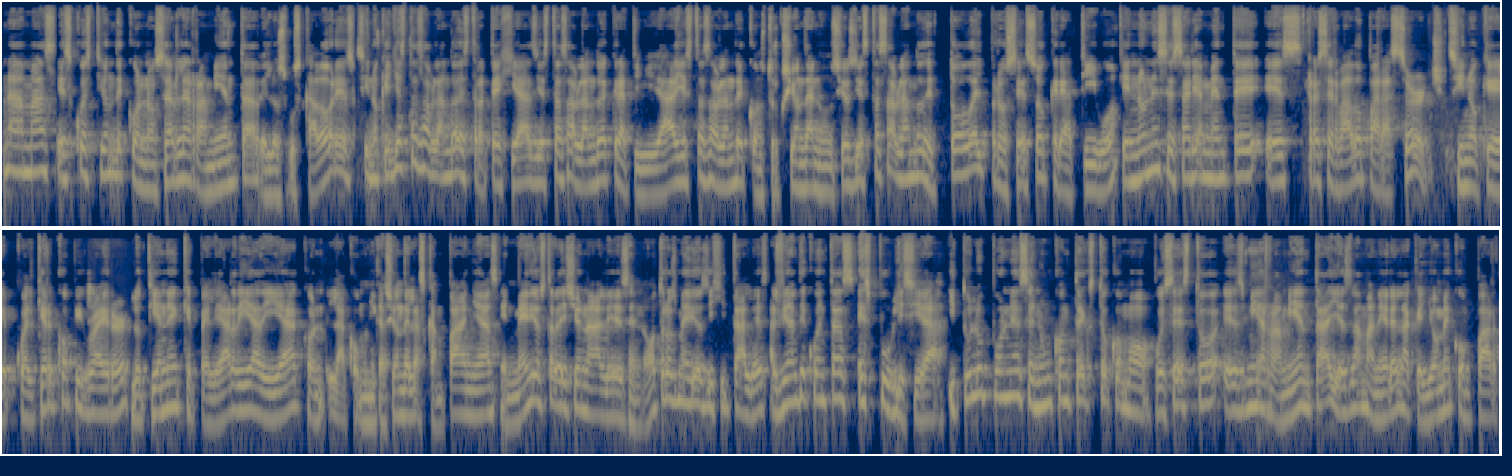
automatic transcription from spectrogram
Nada más es cuestión de conocer la herramienta de los buscadores, sino que ya estás hablando de estrategias, ya estás hablando de creatividad, ya estás hablando de construcción de anuncios, ya estás hablando de todo el proceso creativo que no necesariamente es reservado para search, sino que cualquier copywriter lo tiene que pelear día a día con la comunicación de las campañas en medios tradicionales, en otros medios digitales. Al final de cuentas es publicidad y tú lo pones en un contexto como pues esto es mi herramienta y es la manera en la que yo me comparto,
